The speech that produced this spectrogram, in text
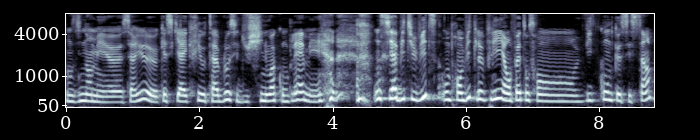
On se dit non mais euh, sérieux, qu'est-ce qu'il y a écrit au tableau? C'est du chinois complet, mais on s'y habitue vite, on prend vite le pli et en fait on se rend vite compte que c'est simple.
